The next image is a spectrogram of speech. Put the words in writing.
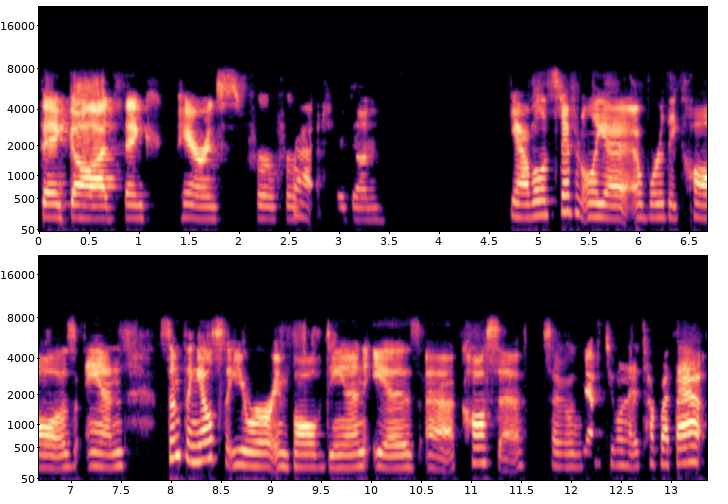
thank God, thank parents for, for right. what they've done. Yeah, well, it's definitely a, a, worthy cause. And something else that you were involved in is uh, CASA. So, do you want to talk about that?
